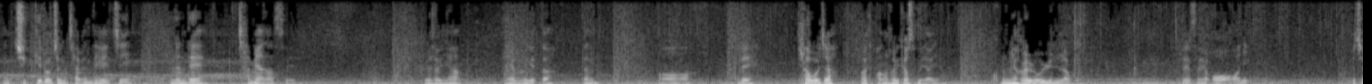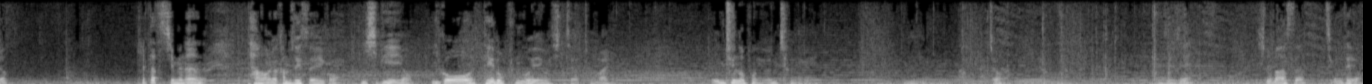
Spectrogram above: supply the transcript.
그냥 취기로 좀 자면 되겠지 했는데 잠이 안 왔어요. 그래서 그냥 아예 모르겠다. 일단 어 그래 켜보자. 그래서 방송을 켰습니다. 그냥 공략을 올리려고. 음, 그래서요. 어 아니 그죠? 켈타스 치면은 방어력 감소 있어요 이거 20이에요 이거 되게 높은 거예요 이거 진짜 정말 엄청 높은 거예요 엄청나게 음 그죠? 여기서 이제 실마우스 찍으면 돼요?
